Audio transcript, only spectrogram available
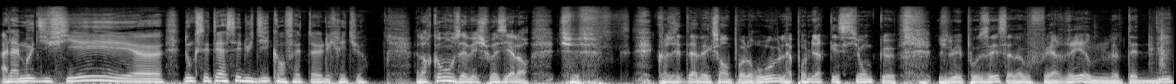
à la modifier et, euh, donc c'était assez ludique en fait euh, l'écriture. Alors comment vous avez choisi? Alors, je- quand j'étais avec Jean-Paul Rouve, la première question que je lui ai posée, ça va vous faire rire, vous l'avez peut-être dit.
